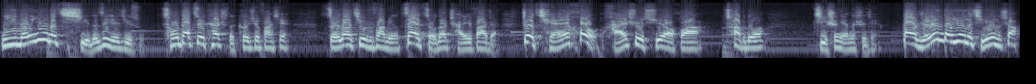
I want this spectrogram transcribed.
你能用得起的这些技术，从它最开始的科学发现，走到技术发明，再走到产业发展，这前后还是需要花差不多几十年的时间。到人人都用得起、用得上，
